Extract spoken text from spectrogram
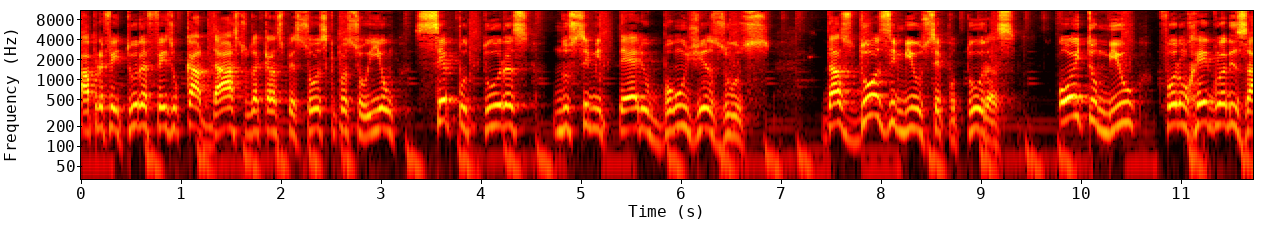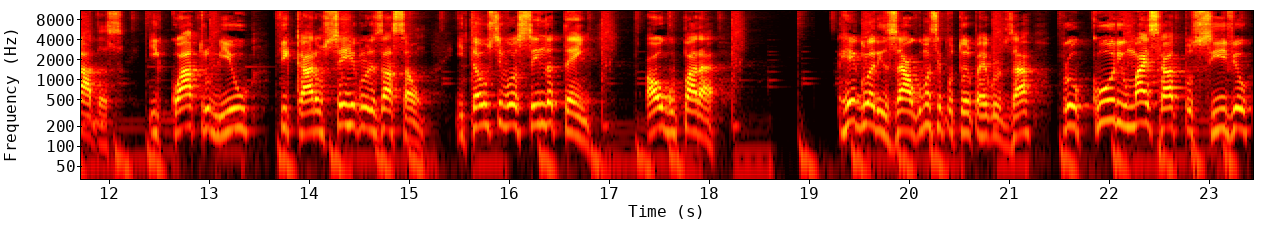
a prefeitura fez o cadastro daquelas pessoas que possuíam sepulturas no cemitério Bom Jesus. Das 12 mil sepulturas, 8 mil foram regularizadas e 4 mil ficaram sem regularização. Então, se você ainda tem algo para regularizar, alguma sepultura para regularizar, procure o mais rápido possível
